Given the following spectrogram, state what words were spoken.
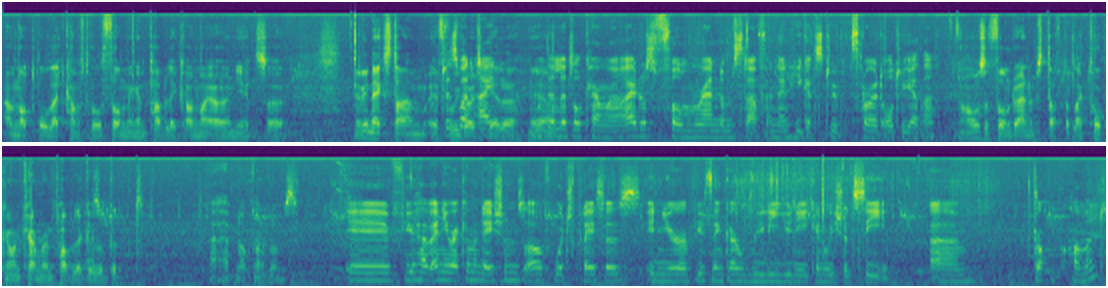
I'm not all that comfortable filming in public on my own yet. So maybe next time if we go I together, do with a little camera. I just film random stuff and then he gets to throw it all together. I also filmed random stuff, but like talking on camera in public is a bit. I have no problems. If you have any recommendations of which places in Europe you think are really unique and we should see, um, drop a comment.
